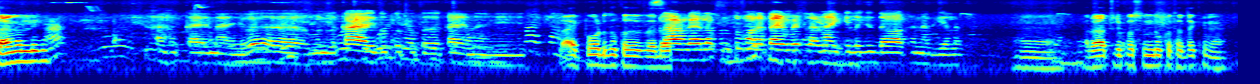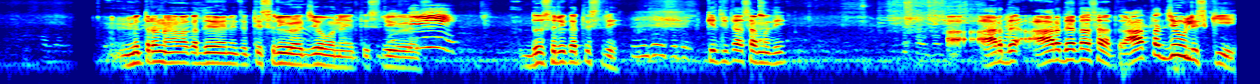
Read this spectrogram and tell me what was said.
काय म्हणली? काय नाही म्हणलं काय दुखत होतं काय नाही. काय पोट दुखत होतं सांगायला पण तुम्हाला टाइम भेटला नाही की लगेच दवाखान्यात गेला. रात्रीपासून दुखत होतं की मग मित्रांनो हा बघा देवानीचं तिसरी वेळ जेवण आहे तिसरी वेळ. दुसरी का तिसरी? किती तासामध्ये? अर्ध्या अर्ध्या तासात. आता जेवलीस की.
